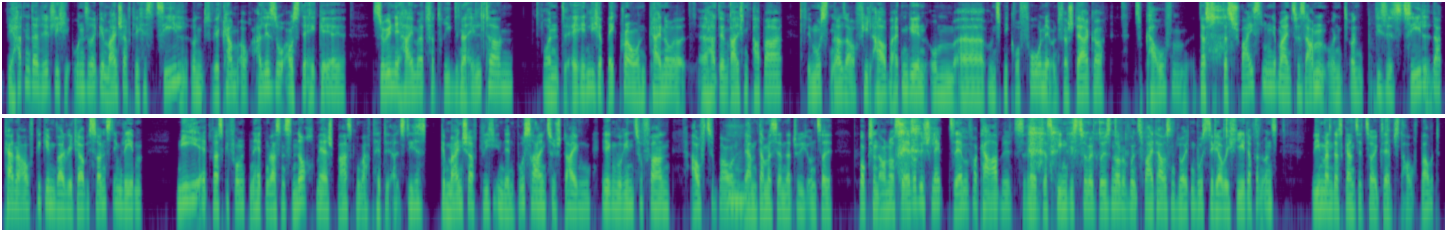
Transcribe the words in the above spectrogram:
wir hatten da wirklich unser gemeinschaftliches Ziel und wir kamen auch alle so aus der Ecke Söhne heimatvertriebener Eltern und äh, ähnlicher Background. Keiner äh, hat den reichen Papa. Wir mussten also auch viel arbeiten gehen, um äh, uns Mikrofone und Verstärker zu kaufen. Das, das schweißt ungemein zusammen und, und dieses Ziel, hat keiner aufgegeben, weil wir, glaube ich, sonst im Leben nie etwas gefunden hätten, was uns noch mehr Spaß gemacht hätte, als dieses gemeinschaftlich in den Bus reinzusteigen, irgendwo hinzufahren, aufzubauen. Mhm. Wir haben damals ja natürlich unsere Boxen auch noch selber geschleppt, selber verkabelt. Äh, Das ging bis zu einer Größenordnung von 2000 Leuten, wusste, glaube ich, jeder von uns, wie man das ganze Zeug selbst aufbaut.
